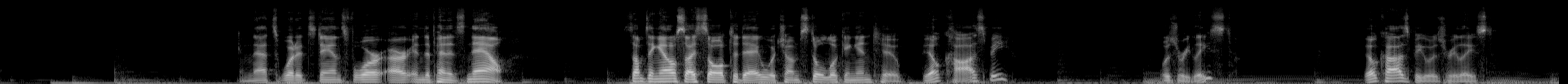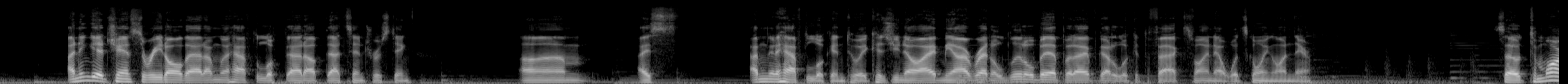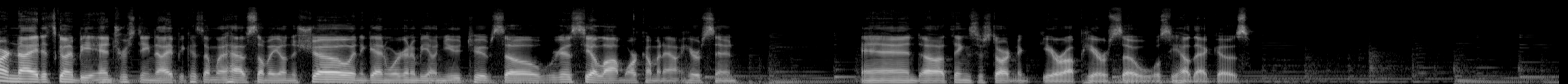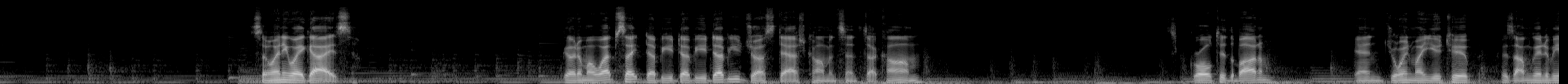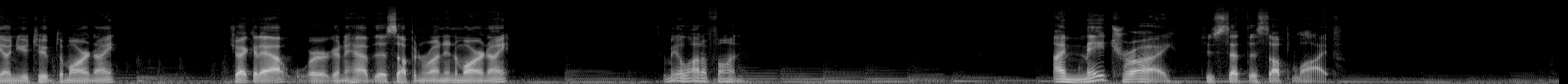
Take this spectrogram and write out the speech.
And that's what it stands for, our independence. Now, something else I saw today, which I'm still looking into Bill Cosby was released. Bill Cosby was released. I didn't get a chance to read all that. I'm going to have to look that up. That's interesting. Um, I, I'm to have to look into it because, you know, I mean, I read a little bit, but I've got to look at the facts, find out what's going on there. So tomorrow night, it's going to be an interesting night because I'm going to have somebody on the show. And again, we're going to be on YouTube. So we're going to see a lot more coming out here soon. And uh, things are starting to gear up here. So we'll see how that goes. So, anyway, guys, go to my website, www.just commonsense.com. Scroll to the bottom and join my YouTube because I'm going to be on YouTube tomorrow night. Check it out. We're going to have this up and running tomorrow night. It's going to be a lot of fun. I may try to set this up live.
